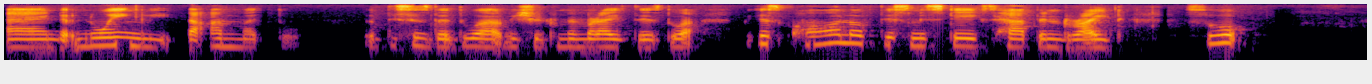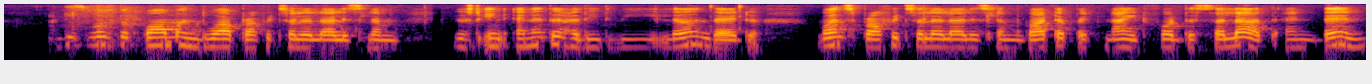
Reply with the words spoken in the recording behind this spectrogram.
and knowingly, ta'ammadu. This is the dua, we should memorize this dua, because all of these mistakes happen right. So this was the common dua Prophet ﷺ used. In another hadith, we learn that once Prophet ﷺ got up at night for the salat and then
